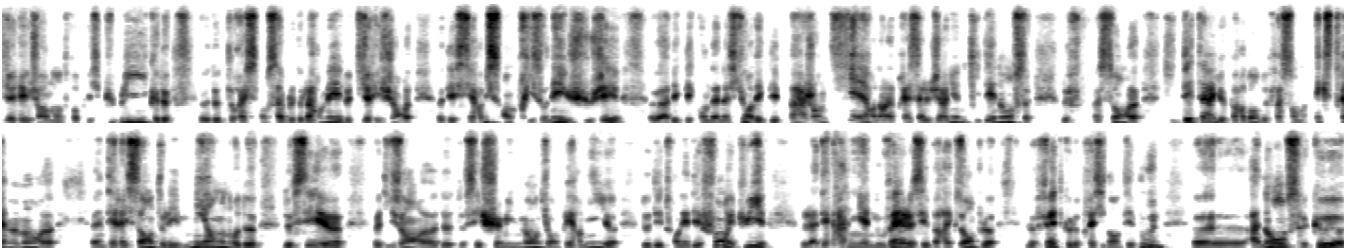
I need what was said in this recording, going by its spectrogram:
dirigeants d'entreprises publiques, de, de, responsables de l'armée, de dirigeants euh, des services emprisonnés, jugés euh, avec des condamnations, avec des pages entières dans la presse algérienne qui dénoncent de façon, qui détaillent, pardon, de façon extrêmement intéressante les méandres de, de ces, disons, de, ces cheminements qui ont permis de détourner des fonds. Et puis, la dernière nouvelle, c'est par exemple le fait que le président Tebboune euh, annonce qu'il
